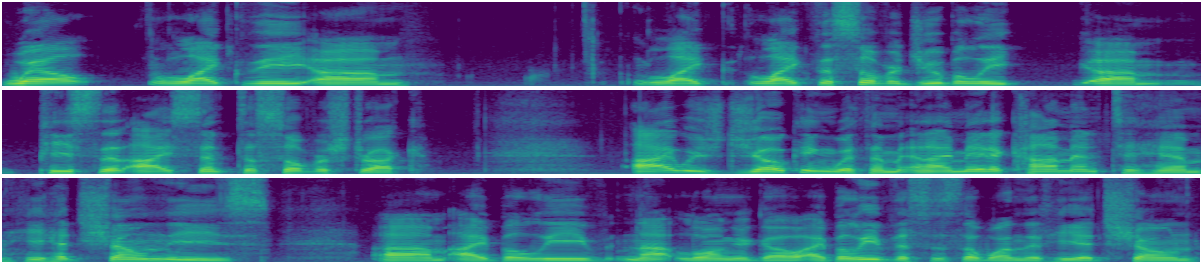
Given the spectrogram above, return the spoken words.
Well, like the um, like like the Silver Jubilee um, piece that I sent to Silverstruck, I was joking with him and I made a comment to him. He had shown these, um, I believe, not long ago. I believe this is the one that he had shown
